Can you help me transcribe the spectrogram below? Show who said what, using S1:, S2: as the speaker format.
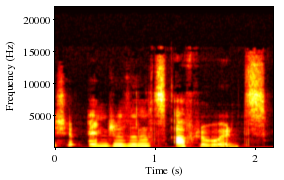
S1: Show end results afterwards.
